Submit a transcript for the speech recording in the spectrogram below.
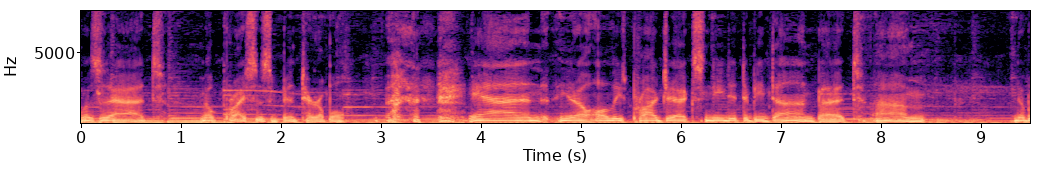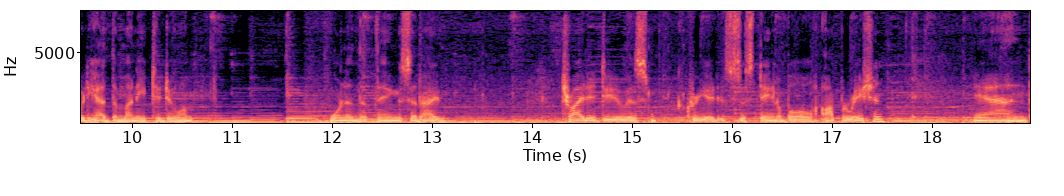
was that milk prices have been terrible. And, you know, all these projects needed to be done, but um, Nobody had the money to do them. One of the things that I try to do is create a sustainable operation. And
